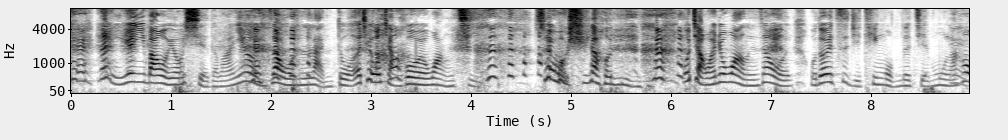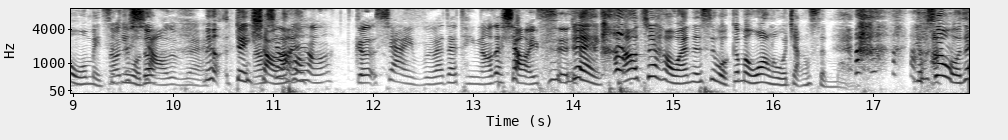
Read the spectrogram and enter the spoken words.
那你愿意帮我用写的吗？因为你知道我很懒惰，而且我讲过会忘记，所以我需要你。我讲完就忘了，你知道我我都会自己听我们的节目，然后我每次听我都、嗯、对不对？没有对笑，然后。隔下一步要再听，然后再笑一次。对，然后最好玩的是，我根本忘了我讲什么。有时候我在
